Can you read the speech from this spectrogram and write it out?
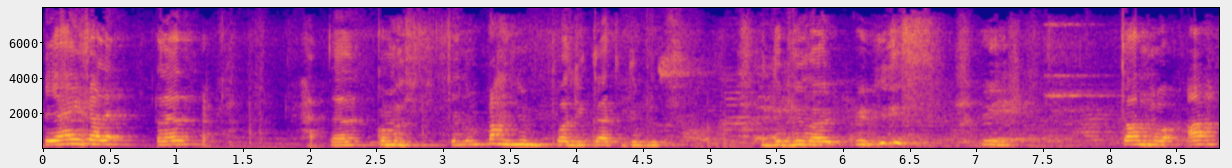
E aí, galera, galera, começando mais um podcast do Bruno, do Bruno tá no ar,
